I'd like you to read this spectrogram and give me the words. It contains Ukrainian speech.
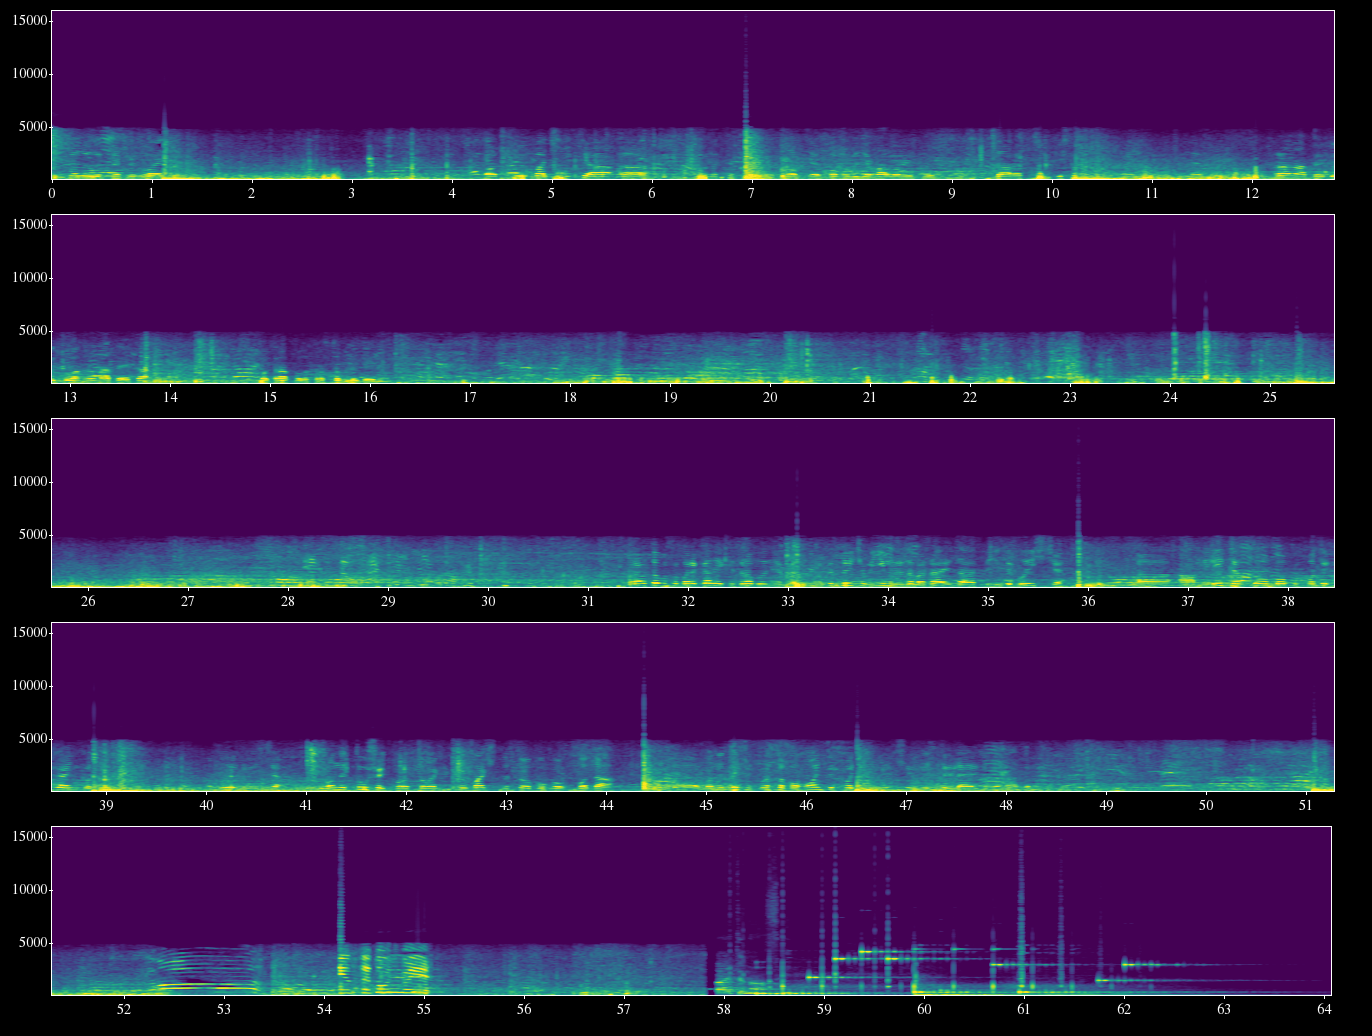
Підпалили все, відбувається. От ви бачите, ця е, дуже цікавий хлопця, якому відірвало руку. Зараз тільки гранатою. Тут була граната, яка потрапила просто в людину. Справа в тому, що барикади, які зроблені Косичем, їм вже заважають зараз підійти ближче, а, а міліція з того боку потихеньку тут наближується. Вони тушать просто, як ви бачите, з того боку вода. Е, Вони тушать просто вогонь, підходять ближче і стріляють гранатами. Інститутської Дайте нас.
